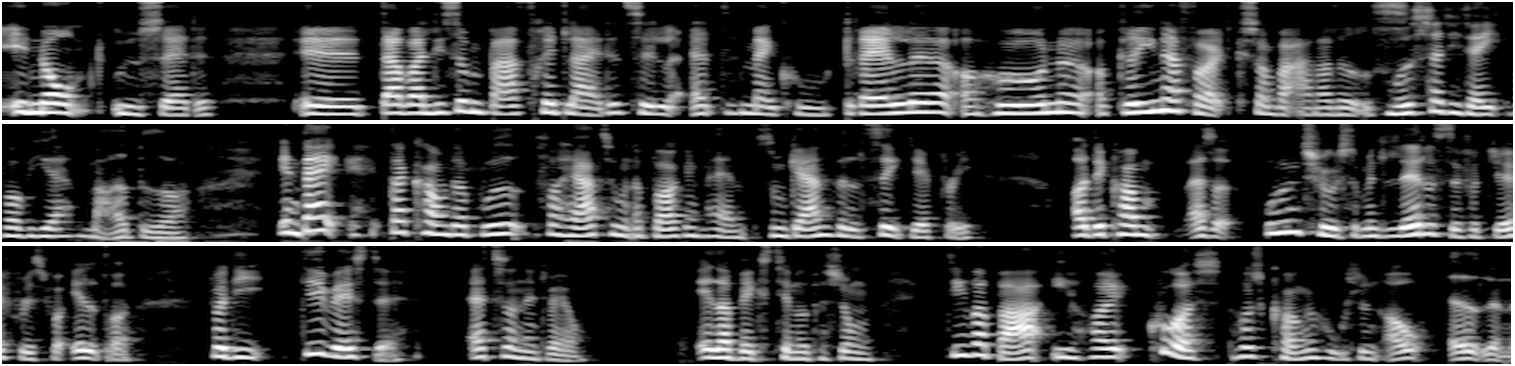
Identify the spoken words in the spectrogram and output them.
enormt udsatte. Øh, der var ligesom bare frit lejde til, at man kunne drille og håne og grine af folk, som var anderledes. Modsat i dag, hvor vi er meget bedre. En dag, der kom der bud for hertugen af Buckingham, som gerne ville se Jeffrey. Og det kom altså uden tvivl som en lettelse for Jeffreys forældre, fordi de vidste, at sådan en dværg, eller væksthæmmet person, de var bare i høj kurs hos kongehusen og adlen.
